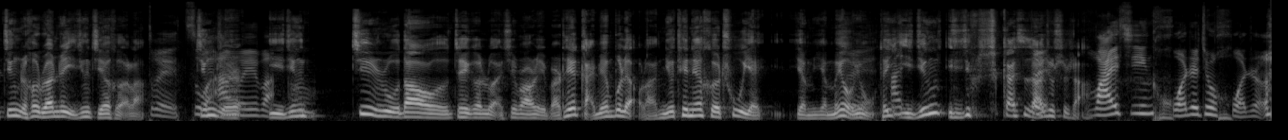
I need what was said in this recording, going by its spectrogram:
精子和卵子已经结合了，对，精子已经进入到这个卵细胞里边，它也改变不了了。你就天天喝醋也也也没有用，它已经已经是该是啥就是啥。Y 基因活着就活着了，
